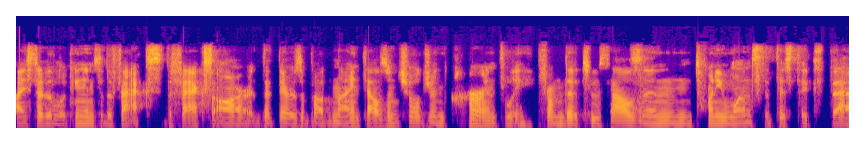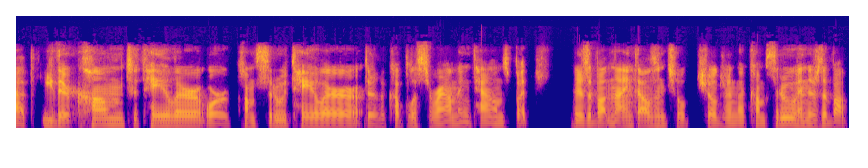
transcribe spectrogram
I started looking into the facts. The facts are that there's about 9,000 children currently from the 2021 statistics that either come to Taylor or come through Taylor. There's a couple of surrounding towns, but there's about 9,000 ch- children that come through, and there's about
